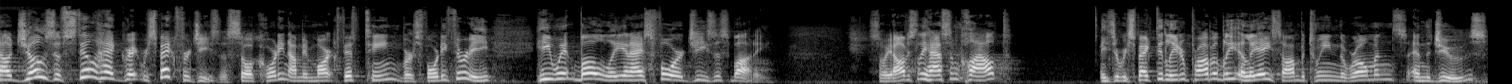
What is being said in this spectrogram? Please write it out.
Now, Joseph still had great respect for Jesus. So, according, I'm in Mark 15, verse 43, he went boldly and asked for Jesus' body. So, he obviously has some clout. He's a respected leader, probably a liaison between the Romans and the Jews.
